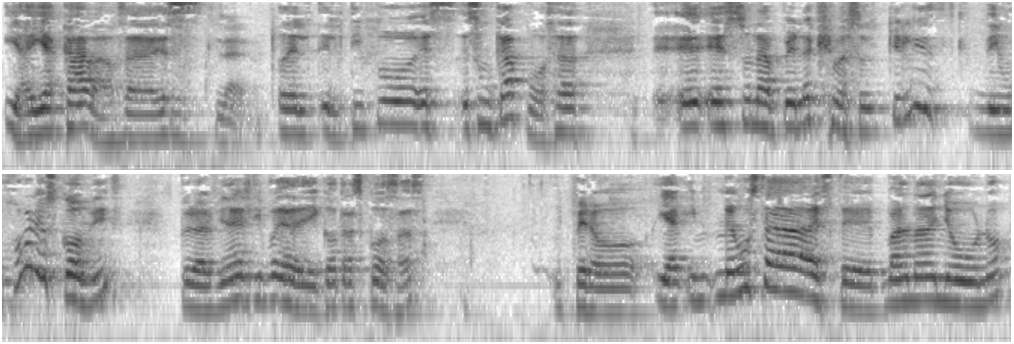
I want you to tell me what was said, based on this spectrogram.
Y ahí acaba, o sea, es... Claro. El, el tipo es, es un capo, o sea, e- es, una pena que Mazzucchelli dibujó varios cómics, pero al final el tipo ya dedicó a otras cosas. Pero, y, a- y me gusta este Batman Año 1,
